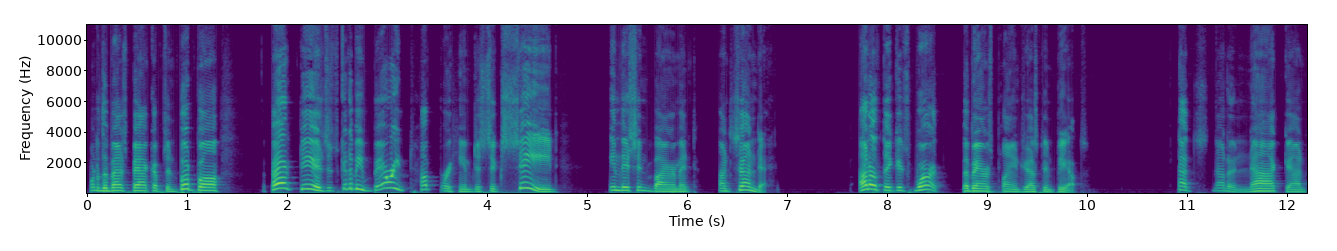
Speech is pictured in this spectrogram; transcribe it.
one of the best backups in football, the fact is it's going to be very tough for him to succeed in this environment on Sunday. I don't think it's worth the Bears playing Justin Fields. That's not a knock on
